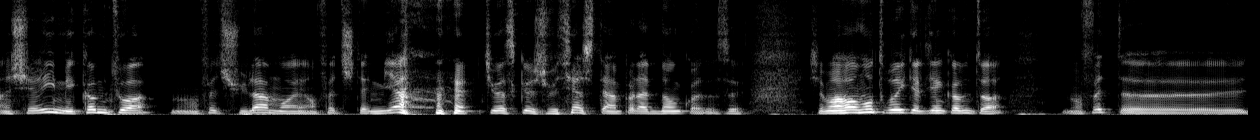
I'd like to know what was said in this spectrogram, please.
un, chéri mais comme toi. En fait je suis là moi en fait je t'aime bien. Tu vois ce que je veux dire? J'étais un peu là dedans quoi j'aimerais vraiment trouver quelqu'un comme toi. Mais en fait euh,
